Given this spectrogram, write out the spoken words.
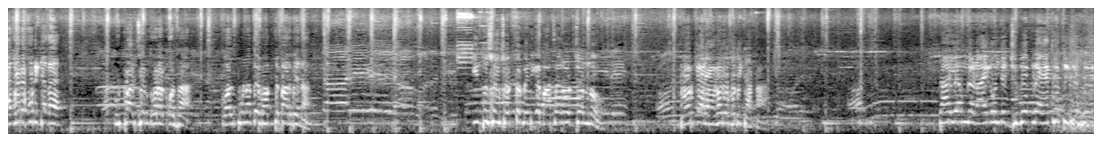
এগারো কোটি টাকা উপার্জন করার কথা কল্পনাতে ভাবতে পারবে না। কিন্তু সেই ছোট্ট মেয়েটিকে বাঁচানোর জন্য দরকার এগারো কোটি টাকা। তাই আমরা রায়গঞ্জের যুবকরা একত্রিত হয়ে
